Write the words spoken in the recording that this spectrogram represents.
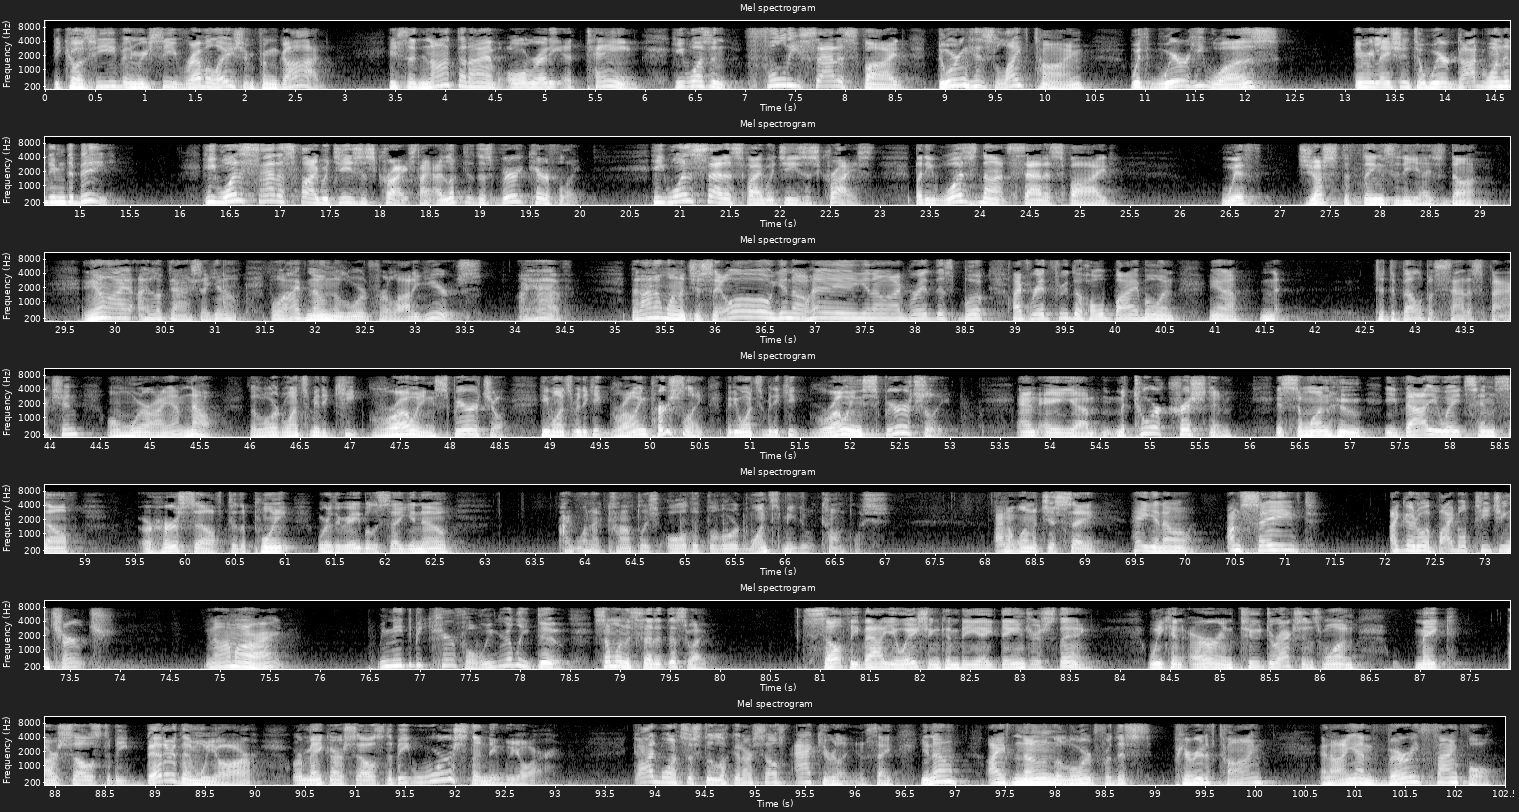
because he even received revelation from God. He said, Not that I have already attained. He wasn't fully satisfied during his lifetime with where he was in relation to where God wanted him to be. He was satisfied with Jesus Christ. I, I, looked at this very carefully. He was satisfied with Jesus Christ, but he was not satisfied with just the things that he has done. And you know, I, I looked at it and I said, you know, boy, I've known the Lord for a lot of years. I have. But I don't want to just say, oh, you know, hey, you know, I've read this book. I've read through the whole Bible and, you know, n- to develop a satisfaction on where I am. No. The Lord wants me to keep growing spiritual. He wants me to keep growing personally, but He wants me to keep growing spiritually. And a um, mature Christian is someone who evaluates himself or herself to the point where they're able to say, you know, I want to accomplish all that the Lord wants me to accomplish. I don't want to just say, hey, you know, I'm saved. I go to a Bible teaching church. You know, I'm all right. We need to be careful. We really do. Someone has said it this way self evaluation can be a dangerous thing. We can err in two directions. One, make ourselves to be better than we are, or make ourselves to be worse than we are. God wants us to look at ourselves accurately and say, you know, I've known the Lord for this period of time. And I am very thankful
